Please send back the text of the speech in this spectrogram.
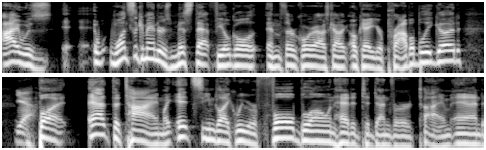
I was eh, eh, once the Commanders missed that field goal in the third quarter, I was kind of like, okay, you're probably good. Yeah. But at the time, like it seemed like we were full blown headed to Denver time. And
